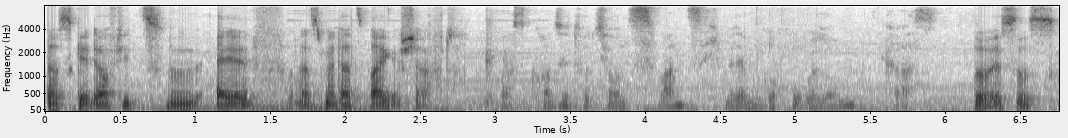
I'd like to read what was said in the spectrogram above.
Das geht auf die 11, das ist mit der 2 geschafft. Du hast Konstitution 20 mit dem Gogolum. Krass. So ist es.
